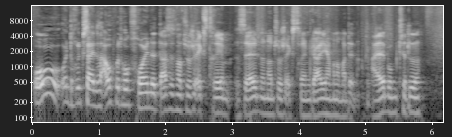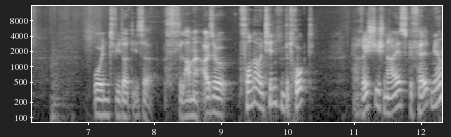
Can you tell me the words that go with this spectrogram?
Oh, und Rückseite ist auch bedruckt, Freunde. Das ist natürlich extrem selten und natürlich extrem geil. Hier haben wir nochmal den Albumtitel. Und wieder diese Flamme. Also vorne und hinten bedruckt. Richtig nice, gefällt mir.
